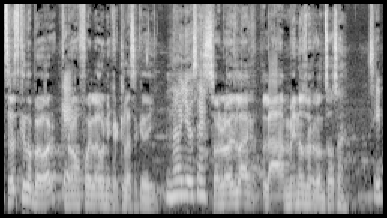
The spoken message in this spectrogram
¿Sabes qué es lo peor? ¿Qué? No fue la única clase que di. No, yo sé. Solo es la, la menos vergonzosa. Sí.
